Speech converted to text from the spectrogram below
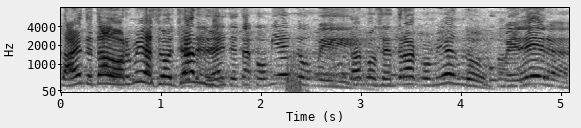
La gente está dormida, señor La Charlie. gente está comiendo, hombre. Está concentrada comiendo. Comedera.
